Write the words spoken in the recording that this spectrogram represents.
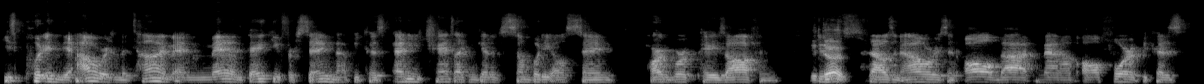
he's put in the hours and the time. And man, thank you for saying that because any chance I can get of somebody else saying hard work pays off and it does thousand hours and all that, man, I'm all for it because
